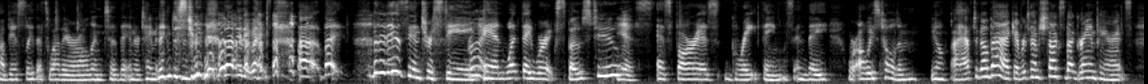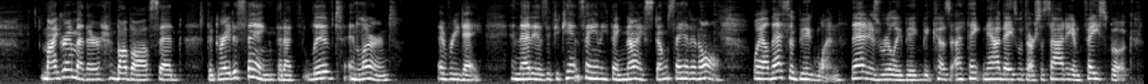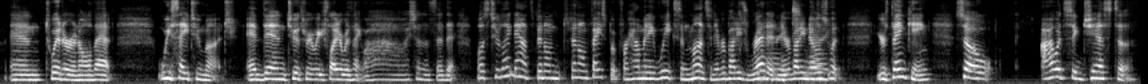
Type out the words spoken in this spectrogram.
Obviously, that's why they're all into the entertainment industry. but anyways, uh, but but it is interesting Right. and what they were exposed to. Yes. As far as great things, and they were always told, and you know, I have to go back every time she talks about grandparents. My grandmother, Baba, said the greatest thing that I've lived and learned every day, and that is if you can't say anything nice, don't say it at all. Well, that's a big one. That is really big because I think nowadays with our society and Facebook and Twitter and all that, we say too much. And then two or three weeks later, we think, "Wow, I shouldn't have said that." Well, it's too late now. It's been on it's been on Facebook for how many weeks and months, and everybody's read it, and everybody knows right. what you're thinking. So, I would suggest to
